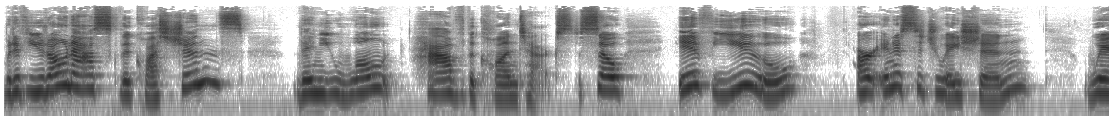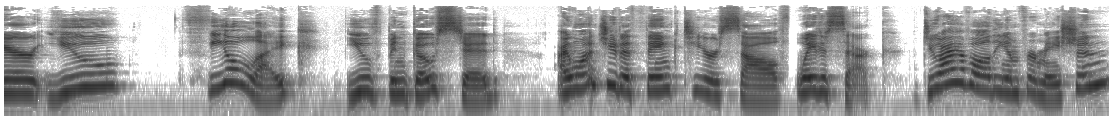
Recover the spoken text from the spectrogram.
But if you don't ask the questions, then you won't have the context. So if you are in a situation where you feel like you've been ghosted, I want you to think to yourself wait a sec, do I have all the information?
